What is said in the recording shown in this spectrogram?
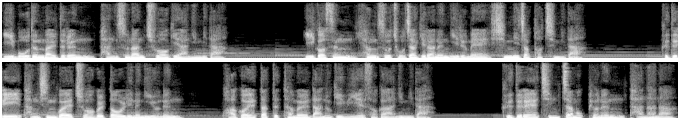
이 모든 말들은 단순한 추억이 아닙니다. 이것은 향수 조작이라는 이름의 심리적 덫입니다. 그들이 당신과의 추억을 떠올리는 이유는 과거의 따뜻함을 나누기 위해서가 아닙니다. 그들의 진짜 목표는 단 하나,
